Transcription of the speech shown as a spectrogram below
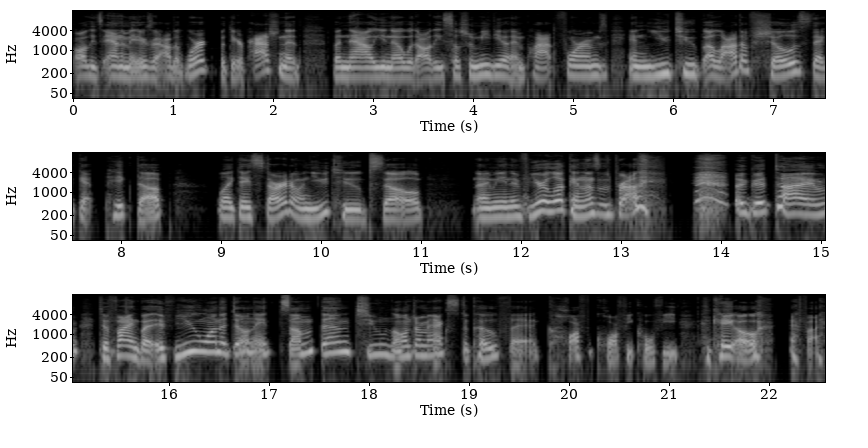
all these animators are out of work but they're passionate. But now you know with all these social media and platforms and youtube a lot of shows that get picked up like they start on youtube so I mean, if you're looking, this is probably a good time to find. But if you want to donate something to Laundromax, to Ko-fi, coffee, coffee, coffee, K O F I.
